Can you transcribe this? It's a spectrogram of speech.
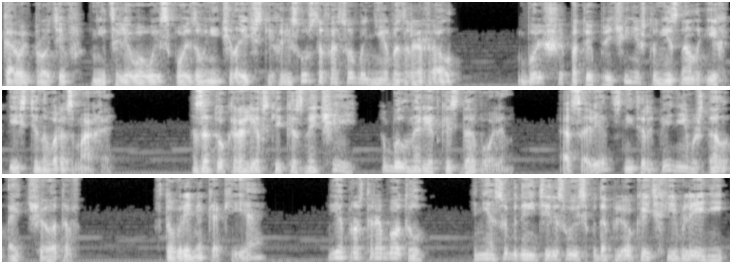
Король против нецелевого использования человеческих ресурсов особо не возражал, больше по той причине, что не знал их истинного размаха. Зато королевский казначей был на редкость доволен, а совет с нетерпением ждал отчетов, в то время как я... Я просто работал, не особенно интересуясь подоплекой этих явлений,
